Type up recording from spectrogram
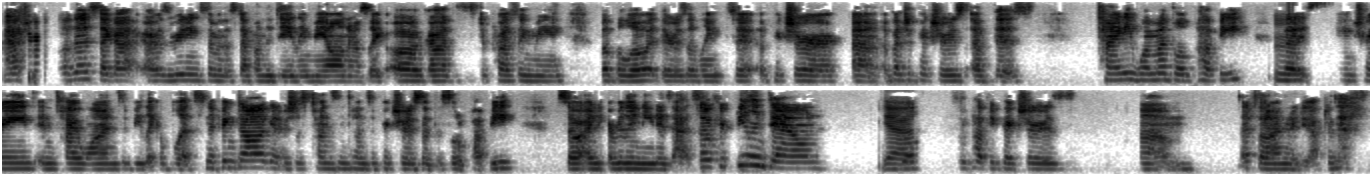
After all of this, I got I was reading some of the stuff on the Daily Mail, and I was like, oh god, this is depressing me. But below it, there is a link to a picture, uh, a bunch of pictures of this tiny one month old puppy mm, that is being trained in Taiwan to be like a blood sniffing dog, and it was just tons and tons of pictures of this little puppy. So I, I really needed that. So if you're feeling down, yeah, some puppy pictures. Um, that's what I'm going to do after this.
